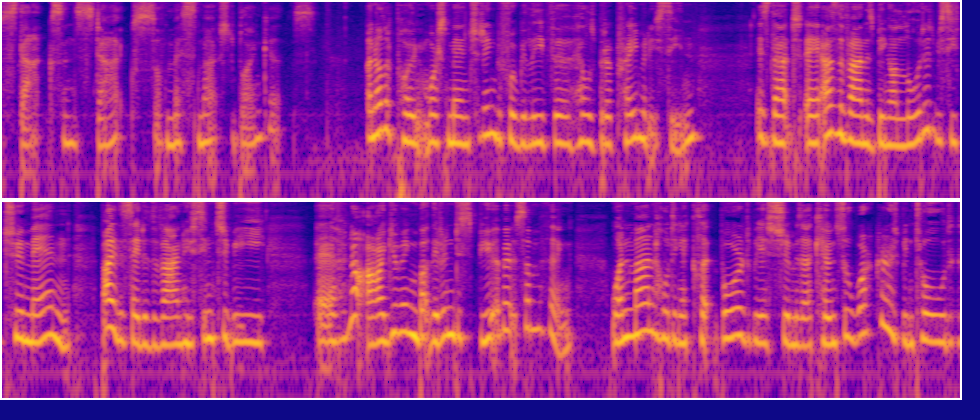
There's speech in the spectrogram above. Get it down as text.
stacks and stacks of mismatched blankets. Another point worth mentioning before we leave the Hillsborough primary scene is that uh, as the van is being unloaded, we see two men by the side of the van who seem to be uh, not arguing, but they're in dispute about something. One man holding a clipboard, we assume is a council worker, has been told,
